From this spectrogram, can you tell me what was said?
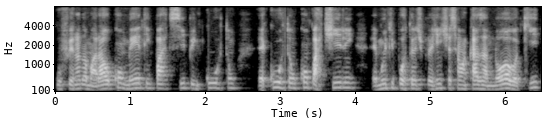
o Fernando Amaral, comentem, participem, curtam, é, curtam, compartilhem, é muito importante para a gente, essa é uma casa nova aqui,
